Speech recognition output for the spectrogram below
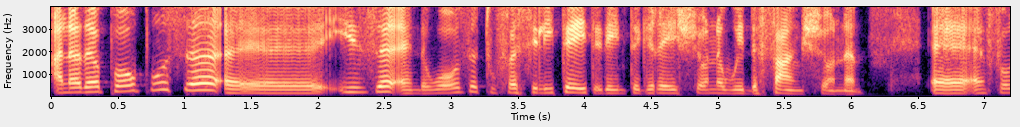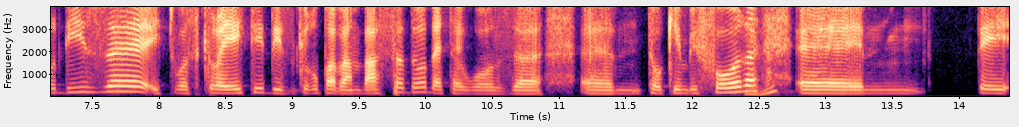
Another purpose uh, is and was to facilitate the integration with the function. Uh, and for this, uh, it was created this group of ambassadors that I was uh, um, talking before. Mm-hmm. Um, the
